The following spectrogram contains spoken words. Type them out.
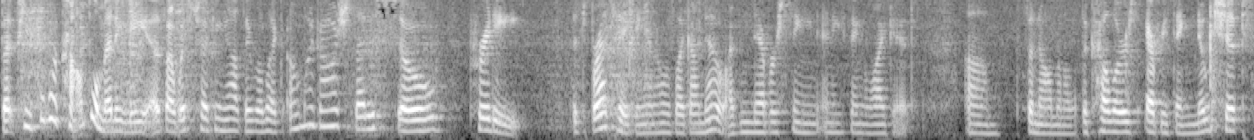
But people were complimenting me as I was checking out. They were like, oh my gosh, that is so pretty it's breathtaking. And I was like, I know, I've never seen anything like it. Um, phenomenal. The colors, everything. No chips,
